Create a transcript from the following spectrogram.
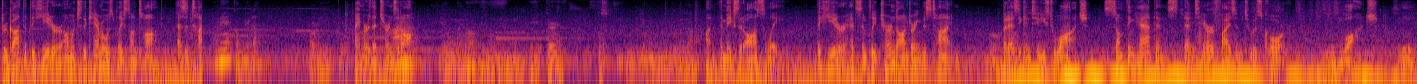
forgot that the heater on which the camera was placed on top has a timer that turns it on and makes it oscillate. The heater had simply turned on during this time, but as he continues to watch, something happens that terrifies him to his core. Watch. Sige.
